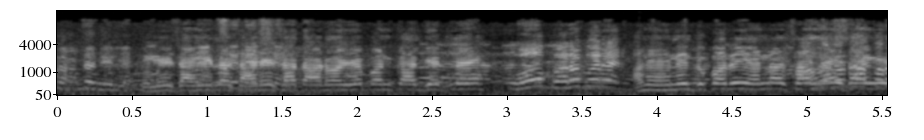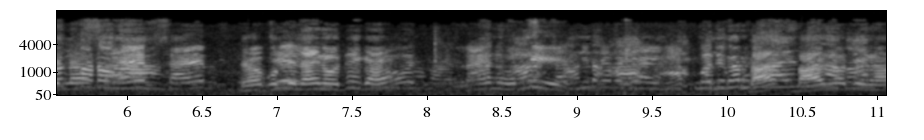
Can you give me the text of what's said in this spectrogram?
फक्त दिले. तुम्ही सांगितलं साडेसात आठ वाजे पण का घेतले? हो बरोबर आहे. आणि ह्याने दुपारी यांना सांग- नाही सांगितलं. साहेब साहेब तेव्हा कुठली लाईन होती काय? लाईन होती. आतमध्ये बा- बाहेर नव्हती ना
